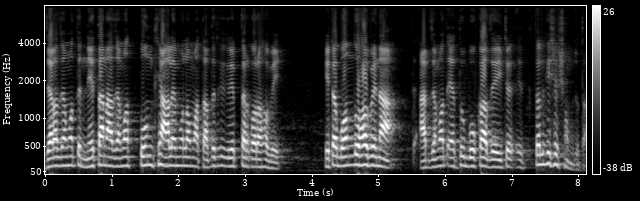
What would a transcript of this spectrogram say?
যারা জামাতের নেতা না, জামাত পন্থী, আলেম ওলামা, তাদেরকে গ্রেপ্তার করা হবে। এটা বন্ধ হবে না। আর জামাত এত বোকা যে এইটা তাহলে কিসের সমঝোতা?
